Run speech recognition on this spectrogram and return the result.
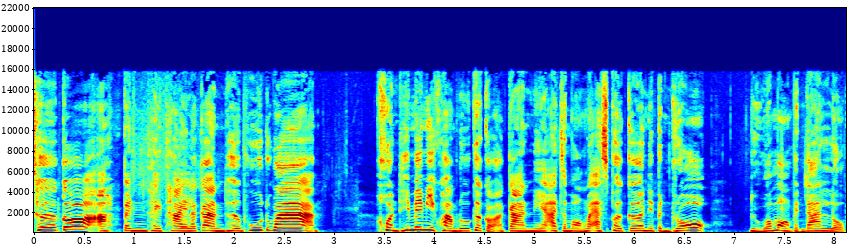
เธอก็อะเป็นไทยๆแล้วกัน เธอพูดว่า คนที่ไม่มีความรู้เกี่ยวกับอาการนี้อาจจะมองว่า Asperger เนี่ยเป็นโรค หรือว่ามองเป็นด้านลบ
